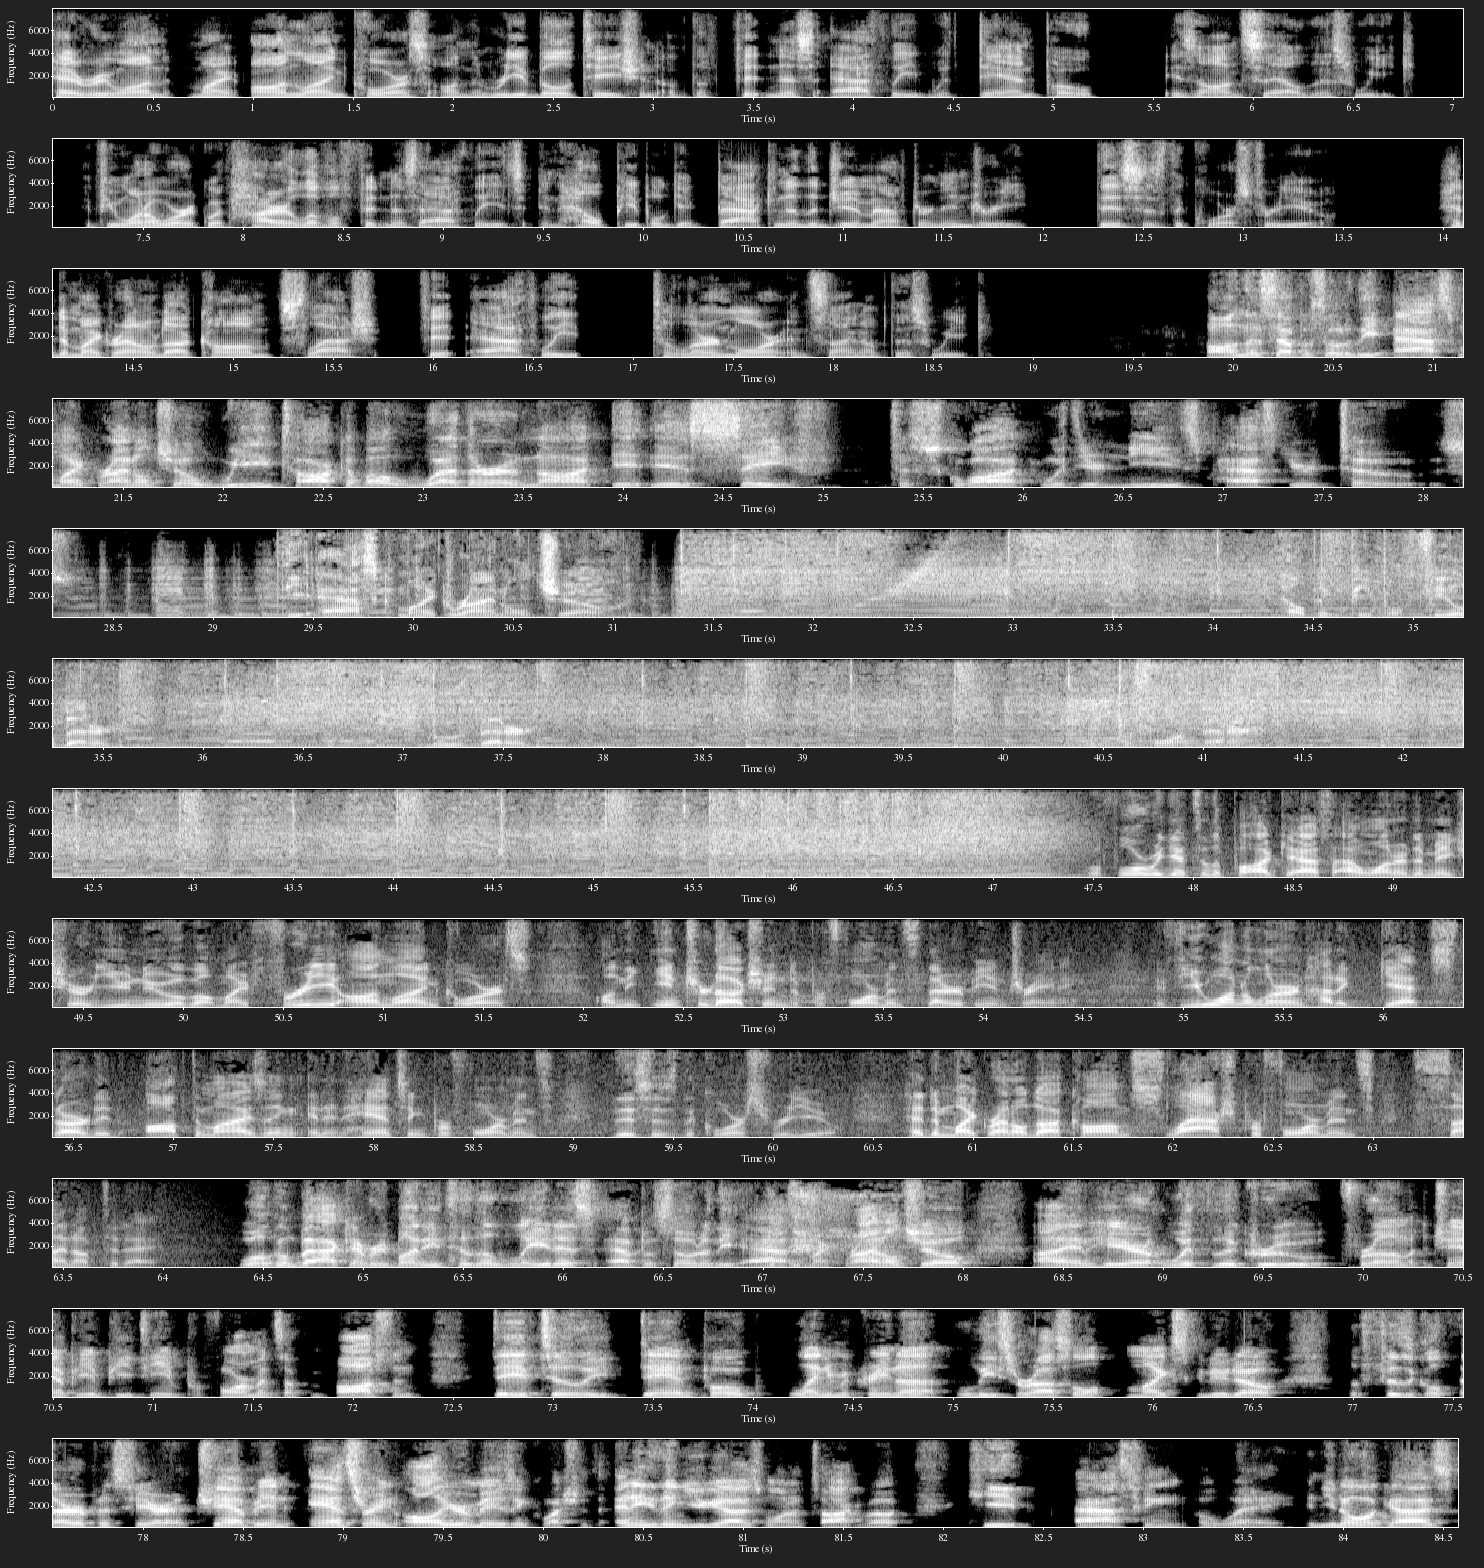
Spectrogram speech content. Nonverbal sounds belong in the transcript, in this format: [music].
Hey everyone, my online course on the rehabilitation of the fitness athlete with Dan Pope is on sale this week. If you want to work with higher level fitness athletes and help people get back into the gym after an injury, this is the course for you. Head to mikereinold.com slash fit athlete to learn more and sign up this week. On this episode of the Ask Mike Reinold Show, we talk about whether or not it is safe to squat with your knees past your toes. The Ask Mike Reinold Show. Helping people feel better, move better, and perform better. Before we get to the podcast, I wanted to make sure you knew about my free online course on the introduction to performance therapy and training. If you want to learn how to get started optimizing and enhancing performance, this is the course for you. Head to mikereinold.com slash performance to sign up today. Welcome back, everybody, to the latest episode of the Ask Mike Reinold Show. I am here with the crew from Champion PT and Performance up in Boston. Dave Tilley, Dan Pope, Lenny Macrina, Lisa Russell, Mike Scaduto, the physical therapist here at Champion, answering all your amazing questions. Anything you guys want to talk about, keep asking away. And you know what, guys?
